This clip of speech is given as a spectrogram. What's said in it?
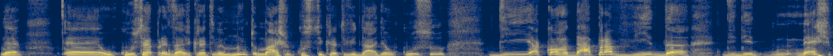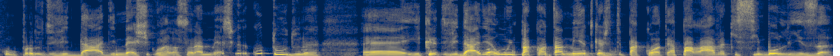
né? É, o curso de aprendizagem criativa é muito mais que um curso de criatividade, é um curso de acordar para a vida, de, de, mexe com produtividade, mexe com relacionamento, mexe com tudo, né? É, e criatividade é um empacotamento que a gente empacota, é a palavra que simboliza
